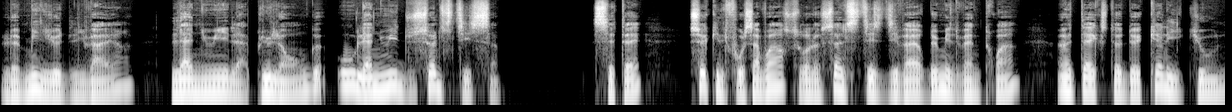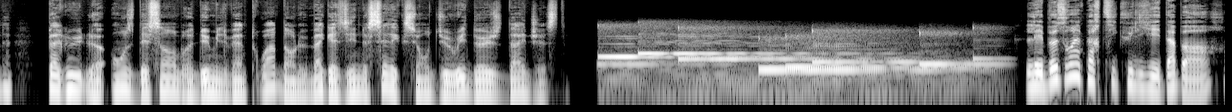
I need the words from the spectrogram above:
le milieu de l'hiver, la nuit la plus longue ou la nuit du solstice. C'était ce qu'il faut savoir sur le solstice d'hiver 2023, un texte de Kelly Kuhn, paru le 11 décembre 2023 dans le magazine Sélection du Reader's Digest. Les besoins particuliers d'abord,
